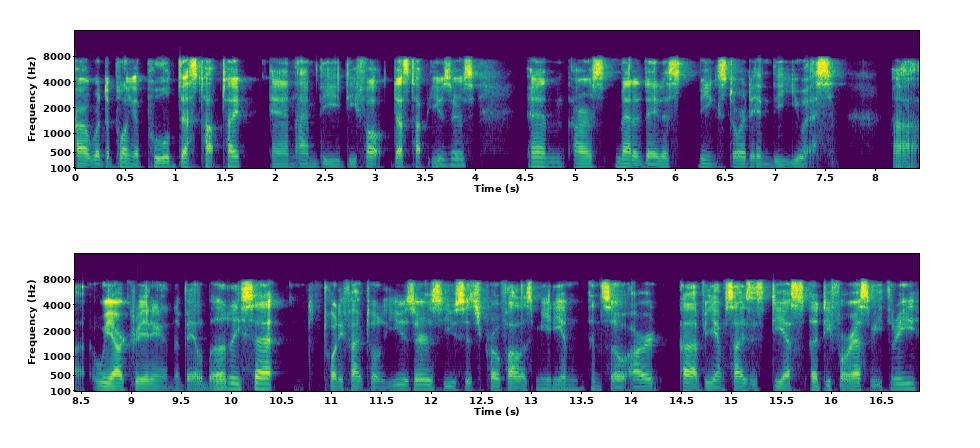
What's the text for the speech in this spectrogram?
Uh, we're deploying a pooled desktop type and I'm the default desktop users, and our metadata is being stored in the US. Uh, we are creating an availability set, 25 total users, usage profile is medium, and so our uh, VM size is DS, uh, D4S v3,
